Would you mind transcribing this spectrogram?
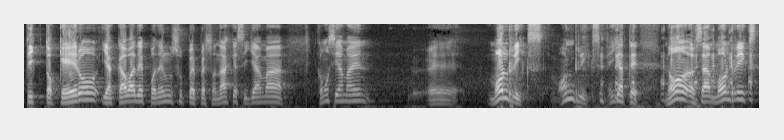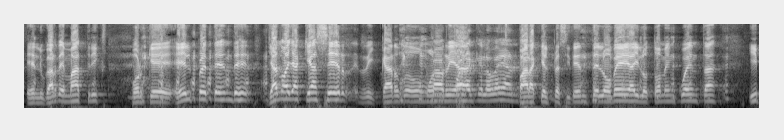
tiktokero y acaba de poner un super personaje, se llama, ¿cómo se llama él? Eh, Monrix, Monrix, fíjate, no, o sea, Monrix en lugar de Matrix, porque él pretende, ya no haya que hacer Ricardo Monreal para que lo vean, para que el presidente lo vea y lo tome en cuenta. Y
